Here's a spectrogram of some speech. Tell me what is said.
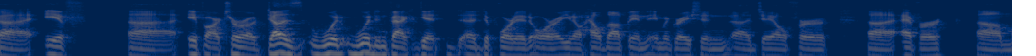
uh if uh if arturo does would would in fact get uh, deported or you know held up in immigration uh, jail for uh ever um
